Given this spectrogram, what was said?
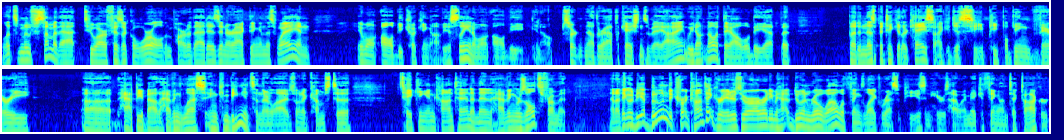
let's move some of that to our physical world. And part of that is interacting in this way. And it won't all be cooking, obviously, and it won't all be, you know, certain other applications of AI. We don't know what they all will be yet, but but in this particular case, I could just see people being very uh, happy about having less inconvenience in their lives when it comes to taking in content and then having results from it. And I think it would be a boon to content creators who are already doing real well with things like recipes and here's how I make a thing on TikTok or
